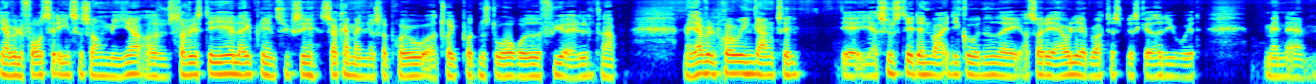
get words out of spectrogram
jeg vil fortsætte en sæson mere, og så hvis det heller ikke bliver en succes, så kan man jo så prøve at trykke på den store røde fyr alle knap. Men jeg vil prøve en gang til. Det, jeg synes, det er den vej, de er gået ned af, og så er det ærgerligt, at Rodgers bliver skadet i U1. Men øhm,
